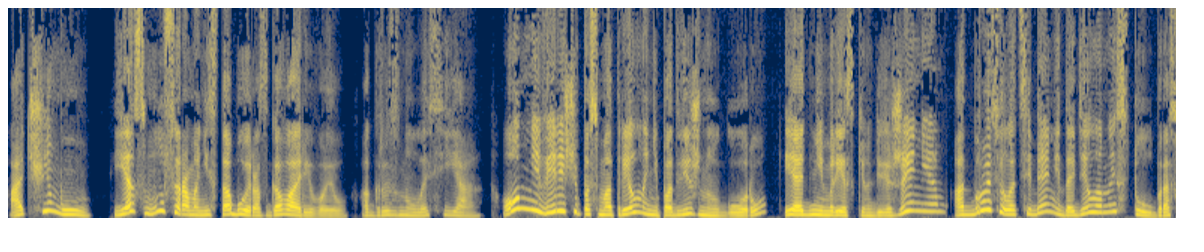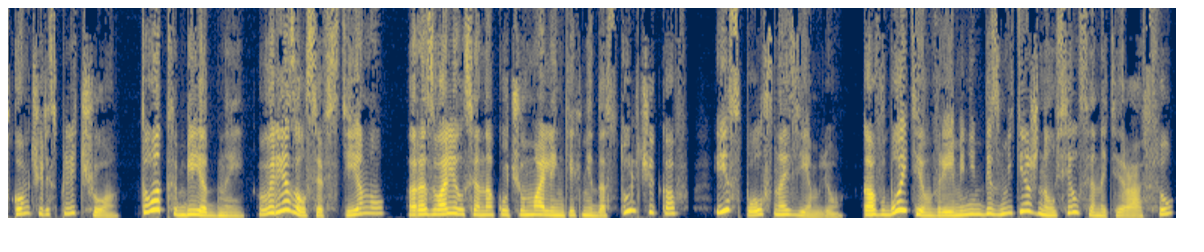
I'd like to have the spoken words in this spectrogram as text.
А чему? Я с мусором, а не с тобой разговариваю!» — огрызнулась я. Он неверяще посмотрел на неподвижную гору и одним резким движением отбросил от себя недоделанный стул броском через плечо. Тот, бедный, врезался в стену, развалился на кучу маленьких недостульчиков и сполз на землю. Ковбой тем временем безмятежно уселся на террасу,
